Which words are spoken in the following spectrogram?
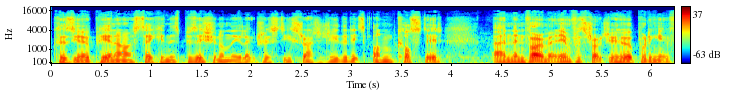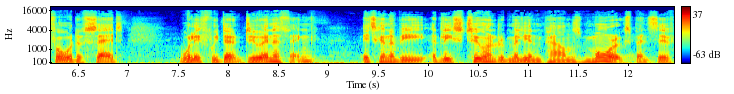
because you know P&R has taken this position on the electricity strategy that it's uncosted, and Environment and Infrastructure, who are putting it forward, have said, well, if we don't do anything, it's going to be at least 200 million pounds more expensive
